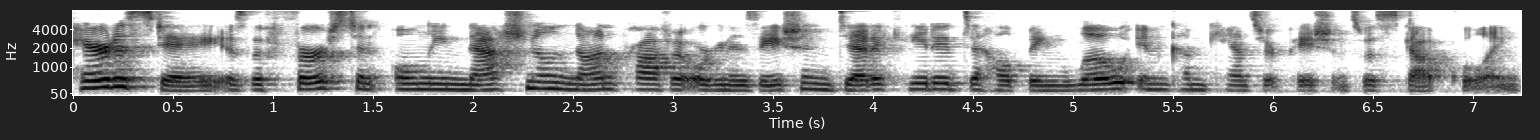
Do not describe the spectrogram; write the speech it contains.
Hair to Stay is the first and only national nonprofit organization dedicated to helping low-income cancer patients with scalp cooling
